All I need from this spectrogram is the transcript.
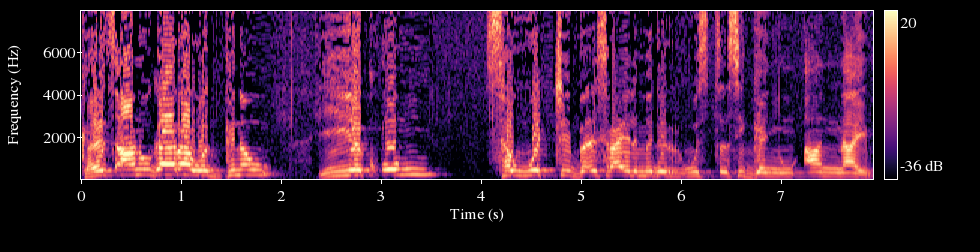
ከሕፃኑ ጋር ወግነው የቆሙ ሰዎች በእስራኤል ምድር ውስጥ ሲገኙ አናይም።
